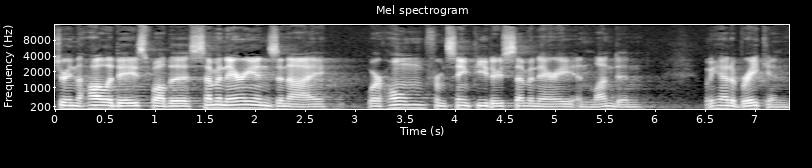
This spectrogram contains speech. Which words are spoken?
during the holidays, while the seminarians and I were home from St. Peter's Seminary in London, we had a break in.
